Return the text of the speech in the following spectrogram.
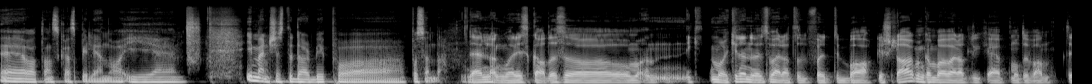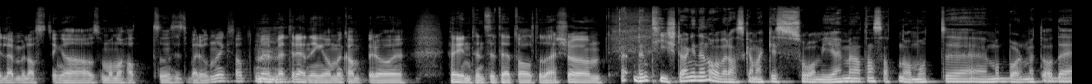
uh, og at han skal spille igjen nå i, i Manchester Derby på, på søndag. Det er en langvarig skade, så man må ikke nødvendigvis være at du får et tilbakeslag, men kan bare være at du ikke er på en måte vant til den belastninga som man har hatt den siste perioden. ikke sant? Med, Mm. med trening og med kamper og høy intensitet og alt det der. så... Den tirsdagen den overraska meg ikke så mye, men at han satt nå mot, uh, mot Bournemouth, og det,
